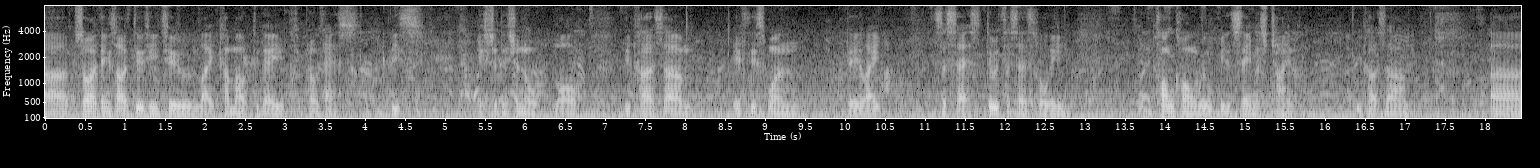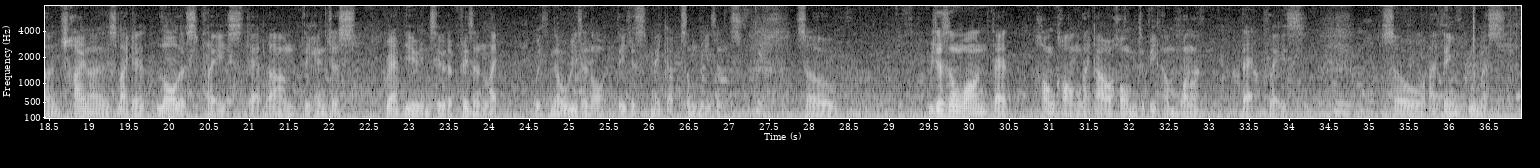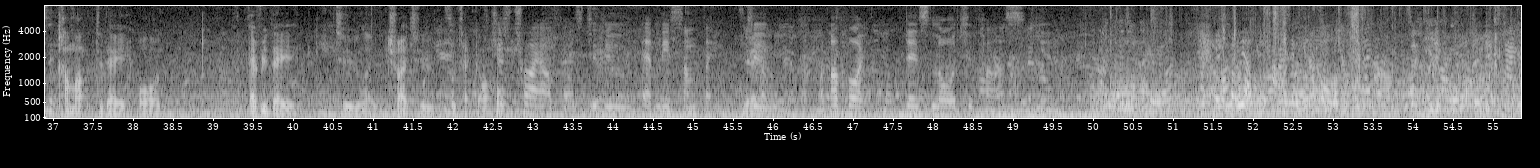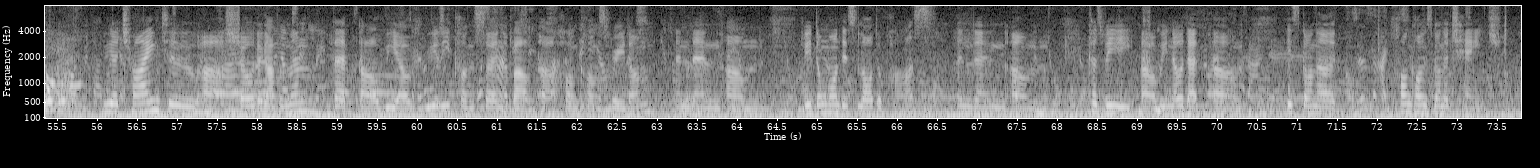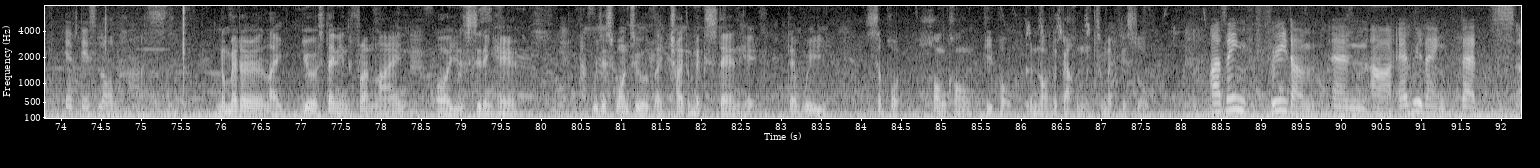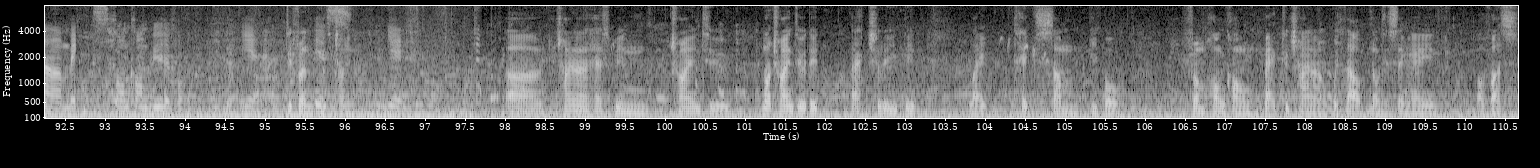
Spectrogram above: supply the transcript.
Uh, so I think it's our duty to like come out today to protest this extraditional law because um, if this one they like success do it successfully, like Hong Kong will be the same as China because um, uh, China is like a lawless place that um, they can just grab you into the prison like with no reason or they just make up some reasons. So we just don't want that Hong Kong, like our home, to become one of that place. So I think we must come up today or every day to like try to protect our home. Just try our best to Yeah. do at least something Yeah. to avoid this law to pass. Yeah. We are trying to uh, show the government that uh, we are really concerned about uh, Hong Kong's freedom, and then um, we don't want this law to pass, and then because we uh, we know that um, it's gonna Hong Kong is gonna change if this law passed. No matter like you're standing in the front line or you're sitting here, we just want to like try to make a stand here that we support Hong Kong people, but not the government to make this law. I think freedom and uh, everything that uh, makes Hong Kong beautiful. Yeah. Different with China. yeah. uh, China has been trying to, not trying to, they actually did like take some people from Hong Kong back to China without noticing any of us.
